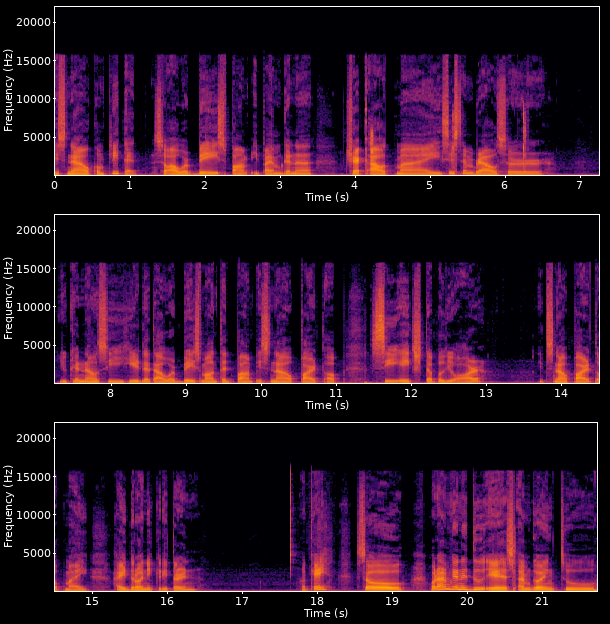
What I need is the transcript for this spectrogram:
is now completed. So our base pump, if I'm gonna check out my system browser, you can now see here that our base mounted pump is now part of CHWR. It's now part of my hydronic return. Okay, so what I'm gonna do is I'm going to,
